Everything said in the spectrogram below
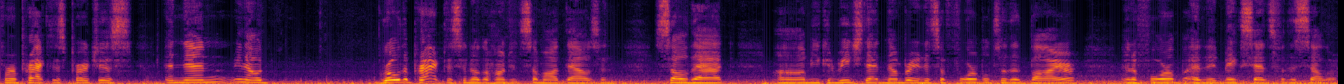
for a practice purchase, and then you know grow the practice another hundred some odd thousand, so that um, you can reach that number and it's affordable to the buyer and affordable and it makes sense for the seller.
